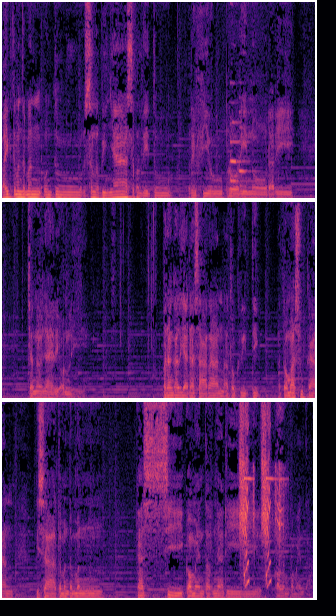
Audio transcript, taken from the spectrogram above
baik teman-teman untuk selebihnya seperti itu review Pro Rino dari channelnya Harry Only barangkali ada saran atau kritik atau masukan bisa teman-teman kasih komentarnya di kolom komentar.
